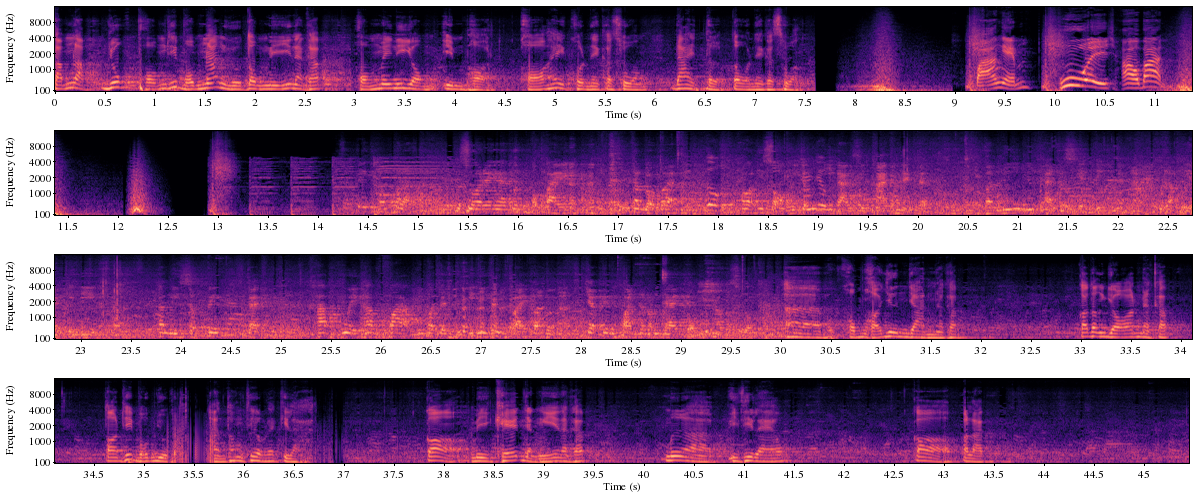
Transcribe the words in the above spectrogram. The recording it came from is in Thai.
สำหรับยุคผมที่ผมนั่งอยู่ตรงนี้นะครับ ผมไม่นิยม Import ขอให้คนในกระทรวงได้เติบโตในกระทรวงปางแหงมห่วยชาวบ้านสเปคของปลัด ระทรวงแรงงานคนออไปท่านบอกว่าข้อที่สองจะไม่มีการสูญขายตำแหน่งแต่วันนี้มีการเกษียณติดนะครับผู้หลักผู้ใหญ่ที่นี่นะครับ ถ้ามีสเปคจะข้ามห้วยข้ามฟากหรือว่าจะอยู่ที่นี่ขึ้นไปก็จะเป็นขวัญกำลังใจของชาวกระทรวงผมขอยืนยันนะครับ ก็ต้องย้อนนะครับ ตอนที่ผมอยู่การท่องเที่ยวและกีฬา ก็มีเคสอย่างนี้นะครับ เมื่อปีที่แล้ว ก็ประหลัด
